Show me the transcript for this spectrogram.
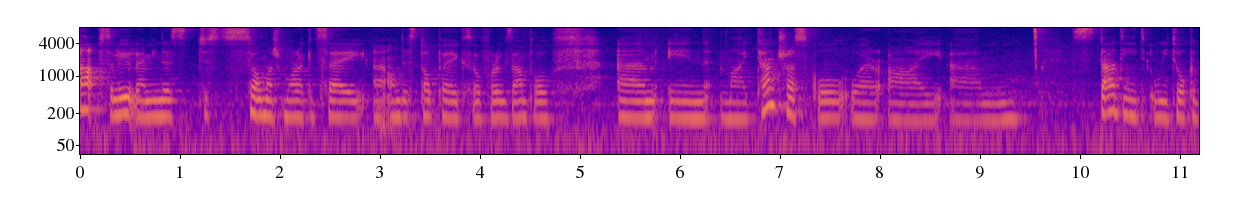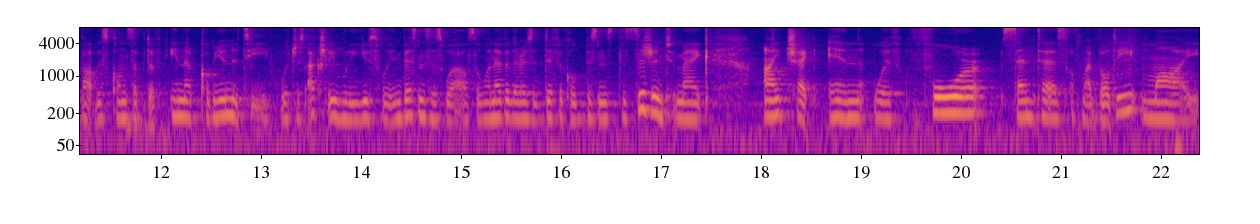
Absolutely. I mean, there's just so much more I could say uh, on this topic. So, for example, um, in my Tantra school where I um, studied, we talk about this concept of inner community, which is actually really useful in business as well. So, whenever there is a difficult business decision to make, I check in with four centers of my body my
